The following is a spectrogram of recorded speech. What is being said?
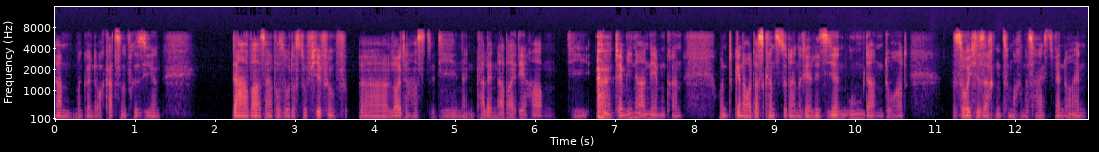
Ähm, man könnte auch Katzen frisieren. Da war es einfach so, dass du vier, fünf äh, Leute hast, die einen Kalender bei dir haben, die Termine annehmen können. Und genau das kannst du dann realisieren, um dann dort solche Sachen zu machen. Das heißt, wenn du einen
